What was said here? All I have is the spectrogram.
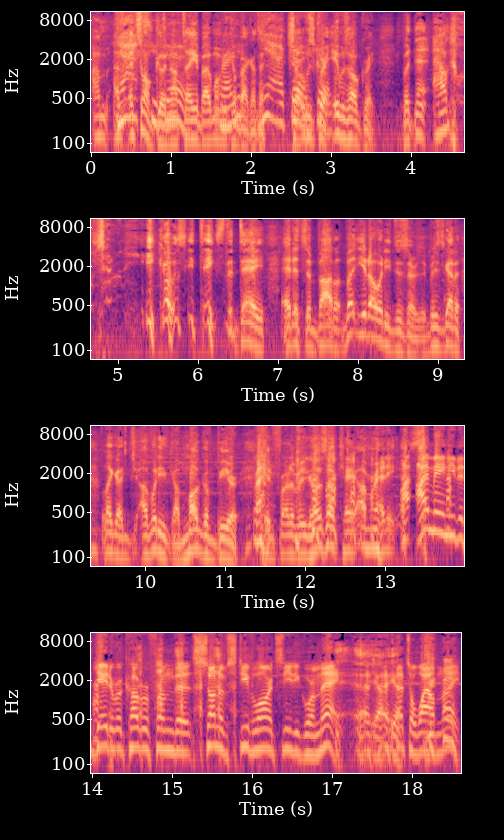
I'm, yes, it's all good. And I'll tell you about it when right? we come back. Yeah, good, So it was good. great. It was all great. But then Al goes. He goes. He takes the day, and it's a bottle. But you know what? He deserves it. But he's got a like a, a what? He's got a mug of beer in front of him. He goes, "Okay, I'm ready." I, I may need a day to recover from the son of Steve Lawrence, Needy Gormé. Yeah, yeah, yeah. That's a wild night.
